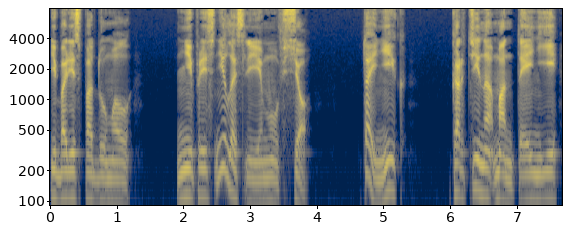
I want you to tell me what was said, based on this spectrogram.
и Борис подумал, не приснилось ли ему все? Тайник, картина Монтеньи,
